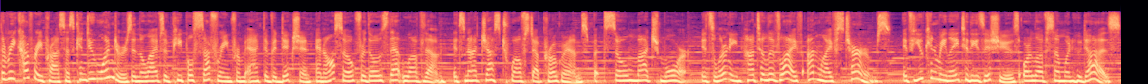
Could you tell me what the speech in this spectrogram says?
The recovery process can do wonders in the lives of people suffering from active addiction and also for those that love them. It's not just 12 step programs, but so much more. It's learning how to live life on life's terms. If you can relate to these issues or love someone who does,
